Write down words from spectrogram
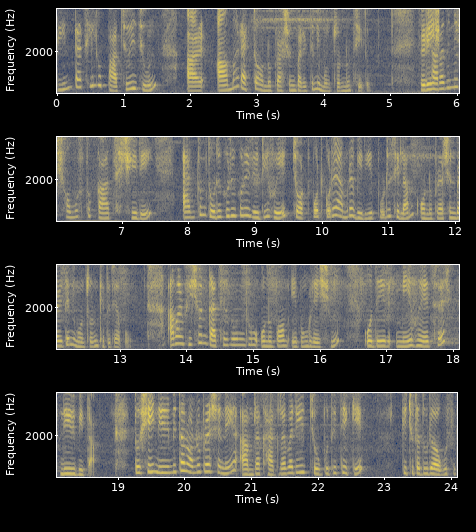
দিনটা ছিল পাঁচই জুন আর আমার একটা অন্নপ্রাশন বাড়িতে নিমন্ত্রণ ছিল। সারাদিনের সমস্ত কাজ সেরে একদম তড়িঘড়ি করে রেডি হয়ে চটপট করে আমরা বেরিয়ে পড়েছিলাম অন্নপ্রাশন বাড়িতে নিমন্ত্রণ খেতে যাব। আমার ভীষণ কাছের বন্ধু অনুপম এবং রেশমি ওদের মেয়ে হয়েছে নির্মিতা। তো সেই নির্মিতার অন্নপ্রাশনে আমরা খাগড়াবাড়ির চৌপতি থেকে কিছুটা দূরে অবস্থিত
